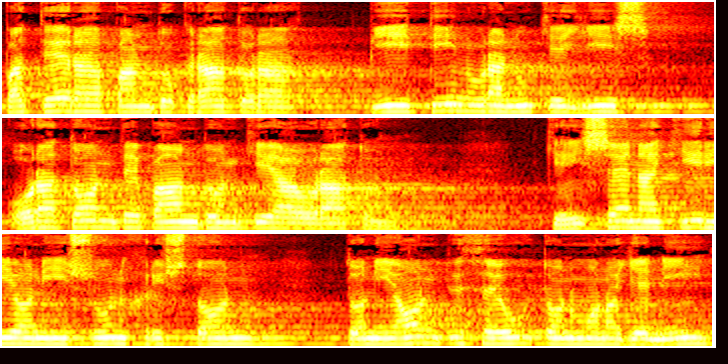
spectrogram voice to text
Πατέρα Παντοκράτορα, ποιητήν ουρανού και γης, ορατώντε πάντων και αοράτων. Και εις ένα Κύριον Ιησούν Χριστόν, τον Υιόν του Θεού τον μονογενή,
